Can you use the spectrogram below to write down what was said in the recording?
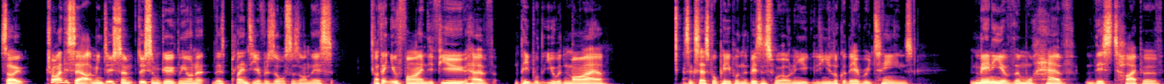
So try this out. I mean, do some do some googling on it. There's plenty of resources on this. I think you'll find if you have people that you admire, successful people in the business world, and you you look at their routines, many of them will have this type of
